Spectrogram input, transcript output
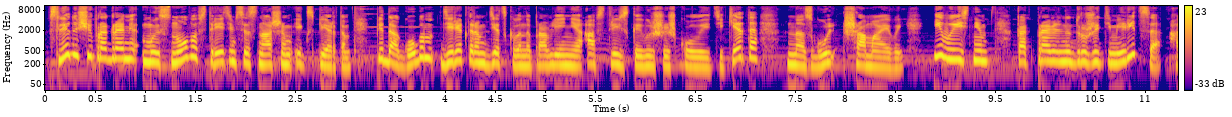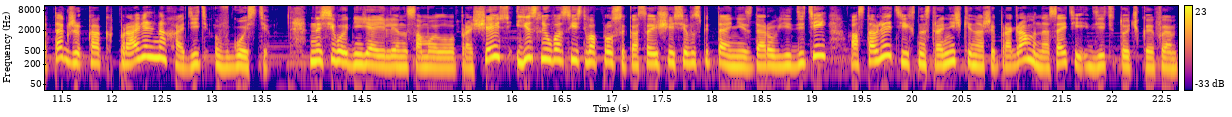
В следующей программе мы снова встретимся с нашим экспертом, педагогом, директором детского направления Австрийской высшей школы этикета Назгуль Шамаевой. И выясним, как правильно дружить и мириться, а также как правильно ходить в гости. На сегодня я, Елена Самойлова, прощаюсь. Если у вас есть вопросы, касающиеся воспитания и здоровья детей, оставляйте их на страничке нашей программы на сайте дети.фм. Эм.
